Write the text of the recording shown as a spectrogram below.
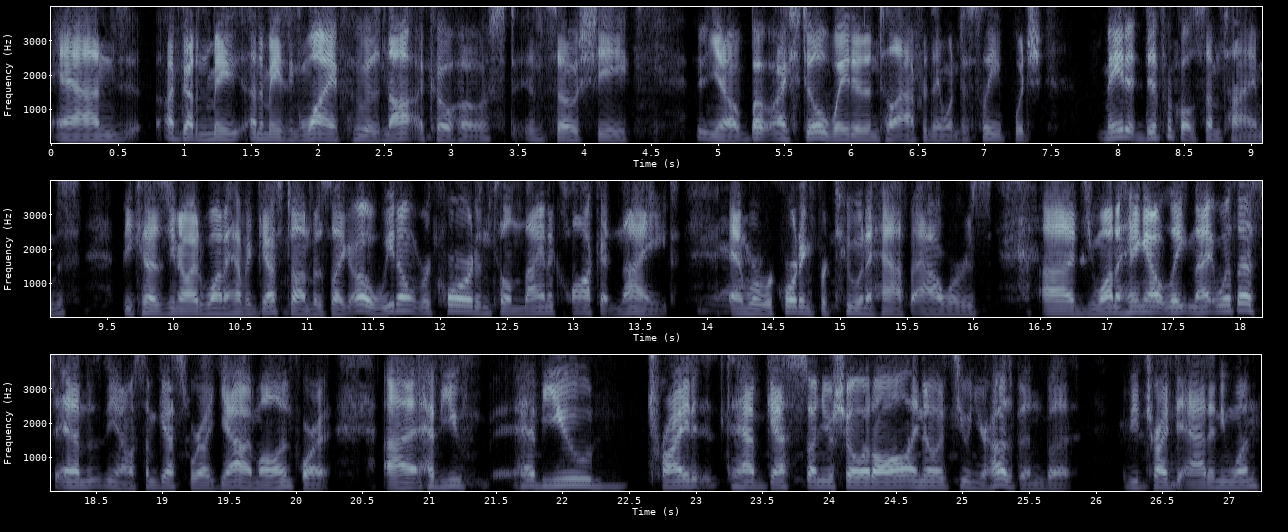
And I've got an, an amazing wife who is not a co host. And so she, you know, but I still waited until after they went to sleep, which made it difficult sometimes because, you know, I'd want to have a guest on, but it's like, oh, we don't record until nine o'clock at night and we're recording for two and a half hours. Uh, do you want to hang out late night with us? And, you know, some guests were like, yeah, I'm all in for it. Uh, have you, have you tried to have guests on your show at all? I know it's you and your husband, but have you tried to add anyone?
